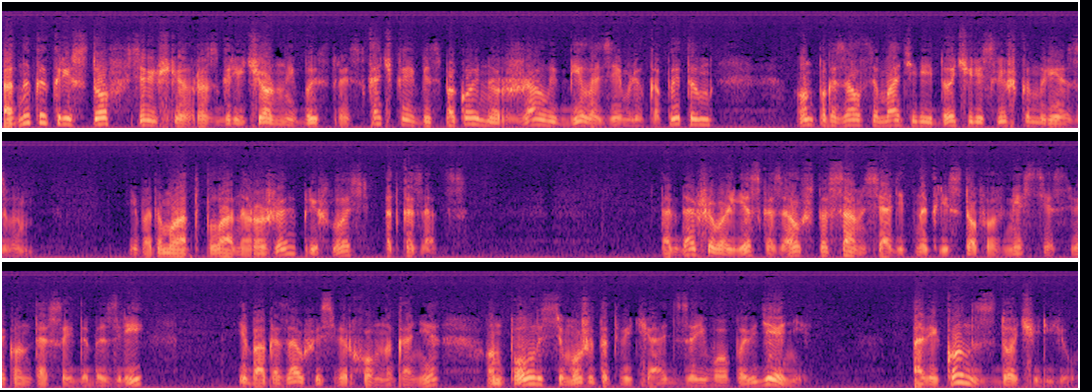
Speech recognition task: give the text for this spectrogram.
Однако Кристоф, все еще разгоряченный быстрой скачкой, беспокойно ржал и бил о землю копытом, он показался матери и дочери слишком резвым, и потому от плана Роже пришлось отказаться. Тогда шевалье сказал, что сам сядет на Кристофа вместе с Виконтессой де Безри, ибо, оказавшись верхом на коне, он полностью может отвечать за его поведение. А Викон с дочерью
